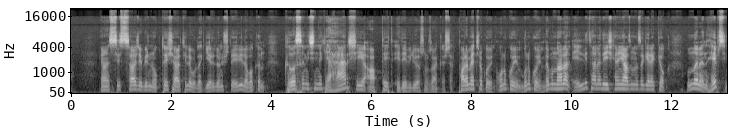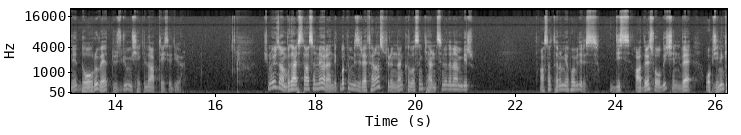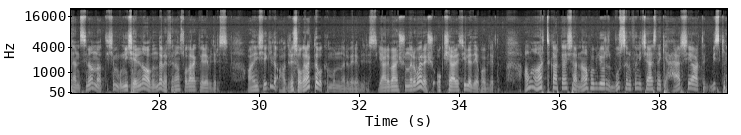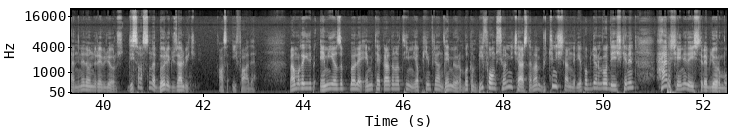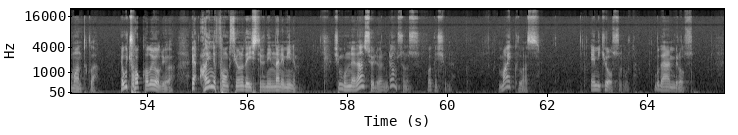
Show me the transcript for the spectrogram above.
Yani siz sadece bir nokta işaretiyle burada geri dönüş değeriyle bakın class'ın içindeki her şeyi update edebiliyorsunuz arkadaşlar. Parametre koyun, onu koyun, bunu koyun ve bunlardan 50 tane değişken yazmanıza gerek yok. Bunların hepsini doğru ve düzgün bir şekilde update ediyor. Şimdi o yüzden bu derste aslında ne öğrendik? Bakın biz referans türünden class'ın kendisine dönen bir aslında tanım yapabiliriz. Dis adres olduğu için ve objenin kendisini anlattığı için bunun içeriğini aldığında referans olarak verebiliriz. Aynı şekilde adres olarak da bakın bunları verebiliriz. Yani ben şunları var ya şu ok işaretiyle de yapabilirdim. Ama artık arkadaşlar ne yapabiliyoruz? Bu sınıfın içerisindeki her şeyi artık biz kendine döndürebiliyoruz. Dis aslında böyle güzel bir ifade. Ben burada gidip m'i yazıp böyle m'i tekrardan atayım yapayım falan demiyorum. Bakın bir fonksiyonun içerisinde ben bütün işlemleri yapabiliyorum ve o değişkenin her şeyini değiştirebiliyorum bu mantıkla. Ve bu çok kolay oluyor. Ve aynı fonksiyonu değiştirdiğimden eminim. Şimdi bunu neden söylüyorum biliyor musunuz? Bakın şimdi. My class M2 olsun burada. Bu da M1 olsun.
